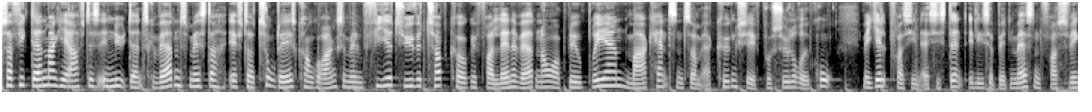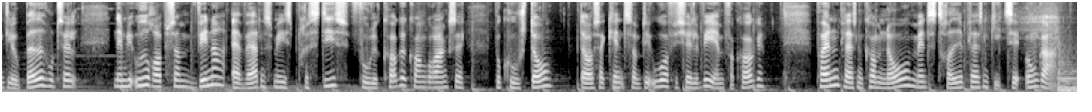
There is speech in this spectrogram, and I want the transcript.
Og så fik Danmark i aftes en ny dansk verdensmester. Efter to dages konkurrence mellem 24 topkokke fra lande verden over, blev Brian Mark Hansen, som er køkkenchef på Søllerød Kro, med hjælp fra sin assistent Elisabeth Madsen fra Svinklev Badehotel, nemlig udråbt som vinder af verdens mest prestigefulde kokkekonkurrence Bocuse d'Or, der også er kendt som det uofficielle VM for kokke. På andenpladsen kom Norge, mens tredjepladsen gik til Ungarn.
